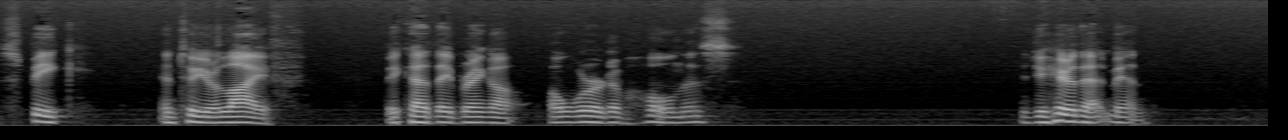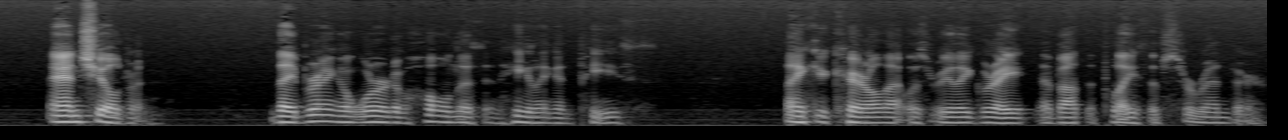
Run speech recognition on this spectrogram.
speak into your life because they bring a, a word of wholeness. Did you hear that, men? And children. They bring a word of wholeness and healing and peace. Thank you, Carol. That was really great about the place of surrender.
